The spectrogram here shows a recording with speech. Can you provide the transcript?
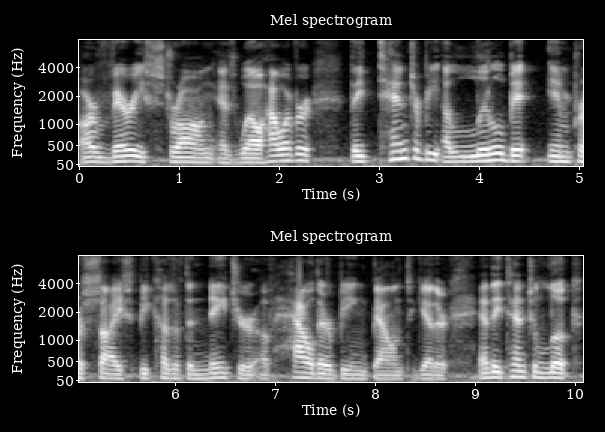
are very strong as well. However, they tend to be a little bit imprecise because of the nature of how they're being bound together, and they tend to look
